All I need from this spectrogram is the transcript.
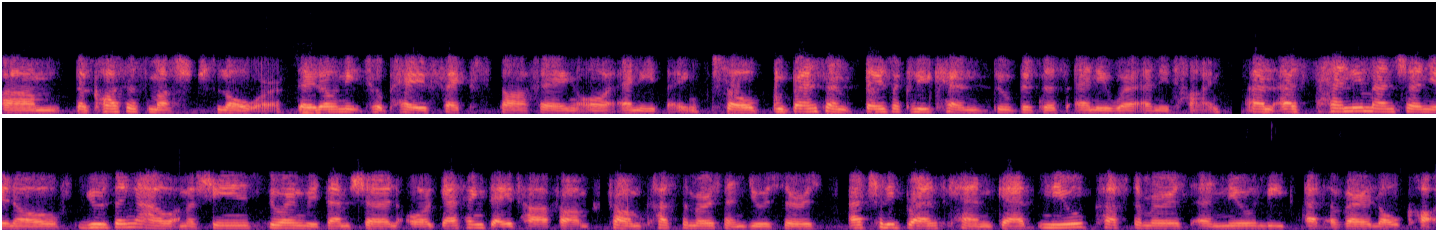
um, the cost is much lower. They don't need to pay fixed staffing or anything. So brands basically can do business anywhere, anytime. And as Hanley mentioned, you know, using our machines, doing redemption or getting data from from customers and users, actually brands can get new customers and new leads at a very low cost.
